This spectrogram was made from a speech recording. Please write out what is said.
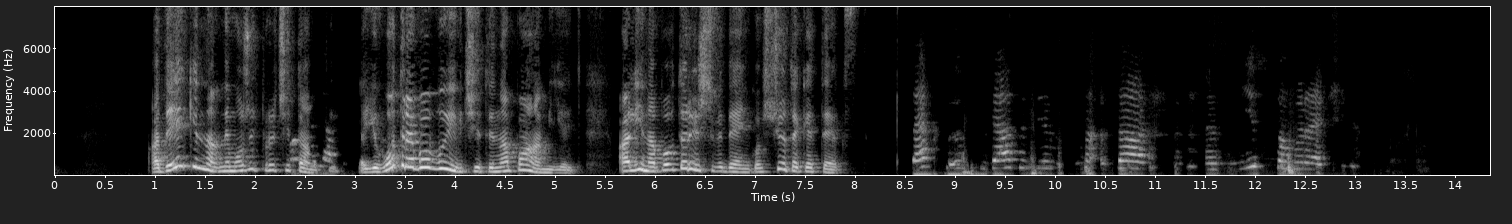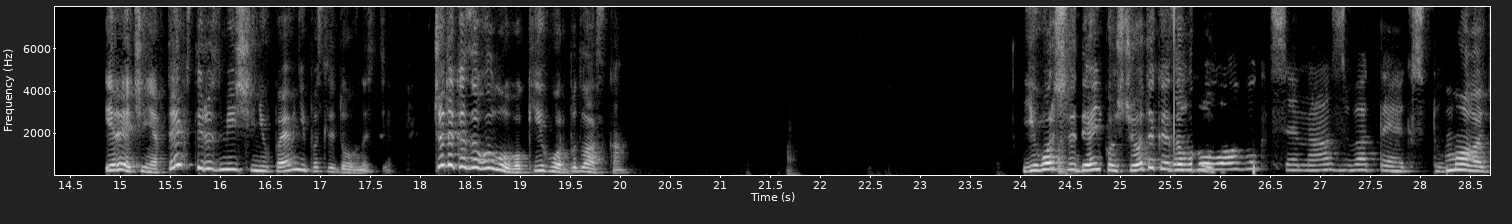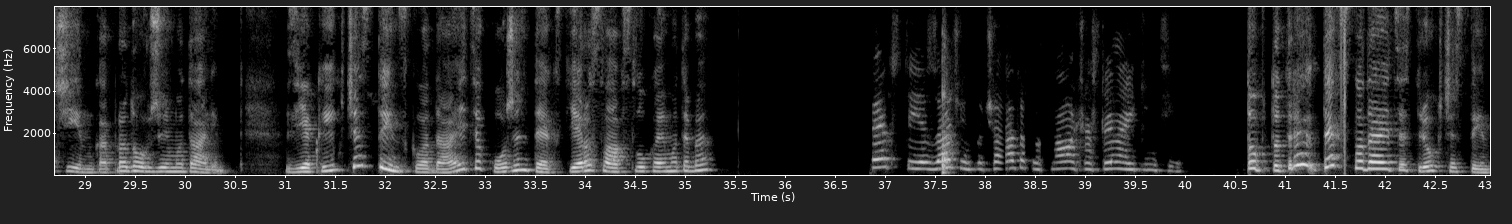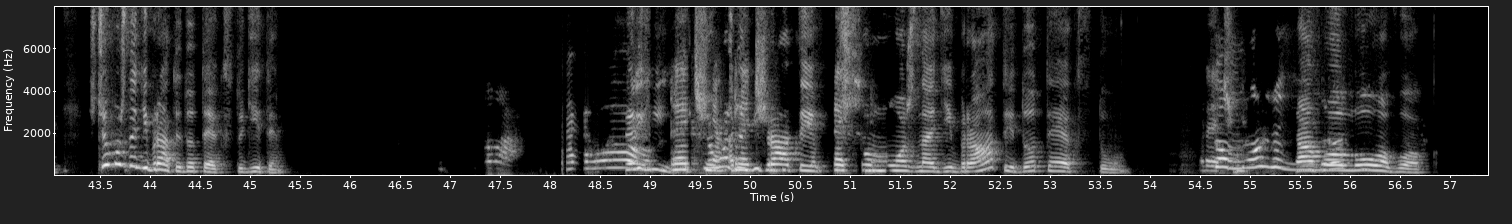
А деякі не можуть прочитати. А його треба вивчити на пам'ять. Аліна, повтори швиденько, що таке текст? текст за е, змістом речення. І речення в тексті розміщені в певній послідовності. Що таке заголовок, Єгор, будь ласка. Єгор, швиденько, що таке заголовок? Заголовок – це назва тексту. Молодчинка, продовжуємо далі. З яких частин складається кожен текст? Ярослав, слухаємо тебе. Текст є зачин, початок, основа, частина і кінці. Тобто текст складається з трьох частин. Що можна дібрати до тексту, діти? Сергій, що можна речення, дібрати, що можна дібрати до тексту? Заголовок.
